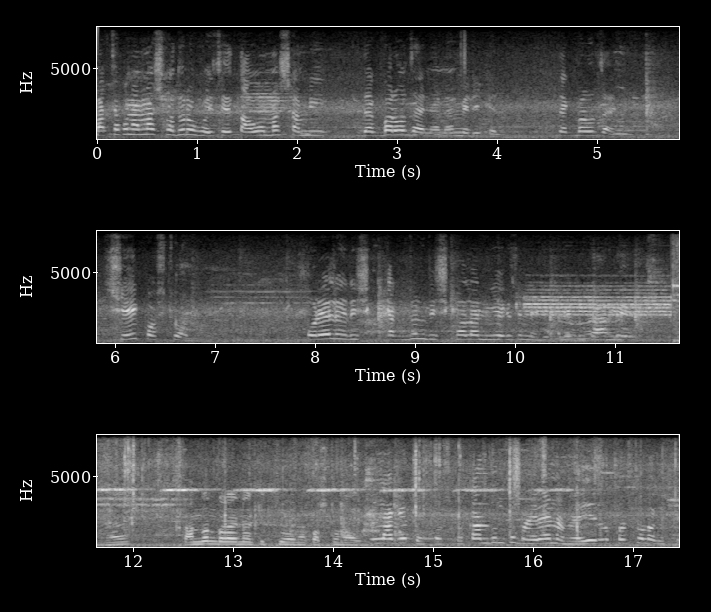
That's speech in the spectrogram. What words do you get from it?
বাচ্চা কোনো আমার সদরও হয়েছে তাও আমার স্বামী দেখবারও যায় না আমার মেডিকেলে দেখবারও যায় না। সেই কষ্ট আমার। পরে একজন রিস্কওয়ালা নিয়ে গেছে মেডিকেলে হ্যাঁ? কান্দন বাড়ায় না কিচ্ছু হয় না কষ্ট নাই লাগে তো কষ্ট। কান্দন তো বাইরে না ভাই এর কষ্ট লাগে তো।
